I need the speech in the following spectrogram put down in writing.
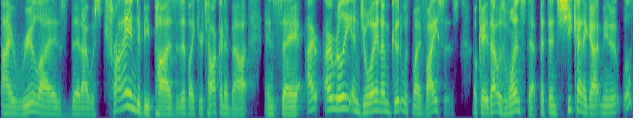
I realized that I was trying to be positive, like you're talking about, and say, I, I really enjoy and I'm good with my vices. Okay, that was one step. But then she kind of got me to, well,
